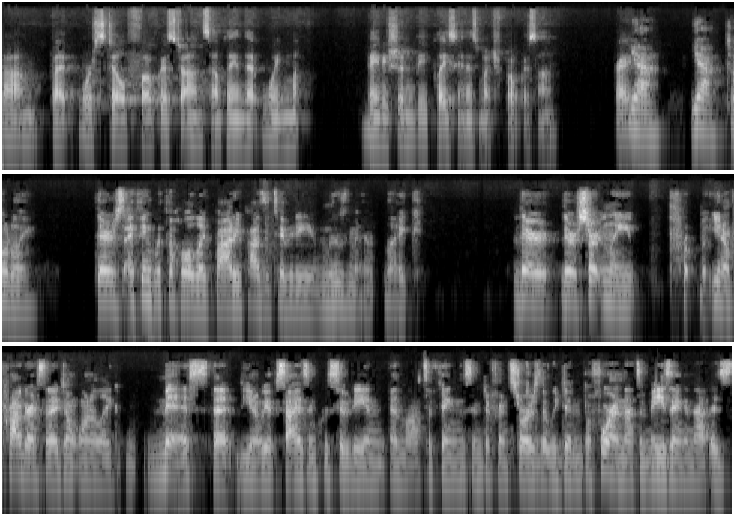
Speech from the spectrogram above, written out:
um, but we're still focused on something that we m- maybe shouldn't be placing as much focus on, right? Yeah, yeah, totally. There's, I think, with the whole like body positivity movement, like there, there's certainly, you know, progress that I don't want to like miss. That you know, we have size inclusivity and, and lots of things in different stores that we didn't before, and that's amazing. And that is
